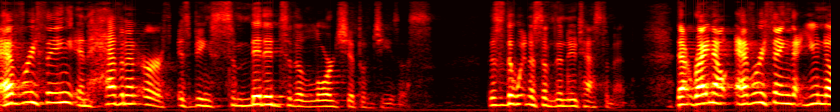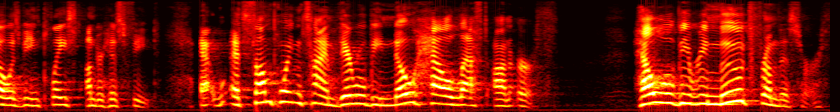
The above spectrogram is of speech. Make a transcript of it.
everything in heaven and earth is being submitted to the lordship of Jesus. This is the witness of the New Testament. That right now, everything that you know is being placed under his feet. At, at some point in time, there will be no hell left on earth. Hell will be removed from this earth.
